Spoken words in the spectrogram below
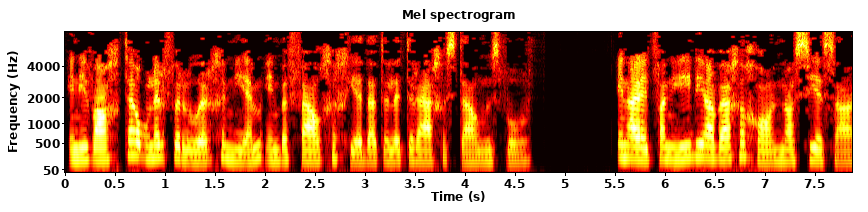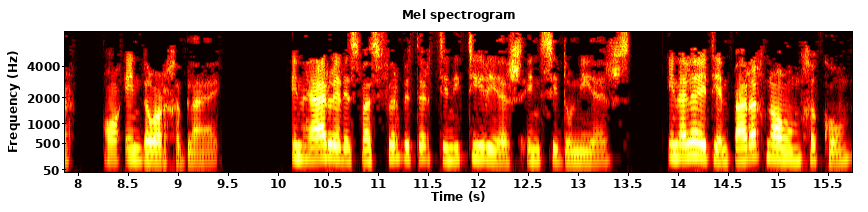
en die wachte onder verhoor geneem en bevel gegee dat hulle terechtgestel moest worden en hij het van Lydia weggegaan naar Caesar, o en doorgeblij. En Herodes was verbitterd in die Tyriërs en Sidoniërs, en hulle het in Parag na hom gekom,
